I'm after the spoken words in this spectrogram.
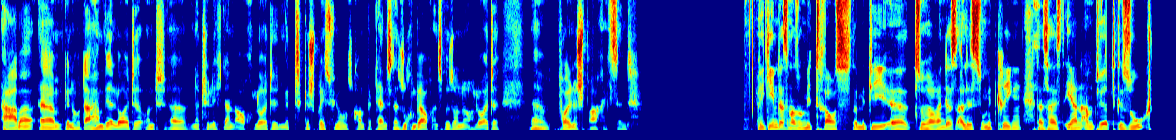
Aber ähm, genau, da haben wir Leute und äh, natürlich dann auch Leute mit Gesprächsführungskompetenz. Da suchen wir auch insbesondere noch Leute, äh, polnischsprachig sind. Wir geben das mal so mit raus, damit die äh, Zuhörer das alles so mitkriegen. Das heißt, Ehrenamt wird gesucht.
